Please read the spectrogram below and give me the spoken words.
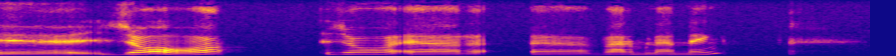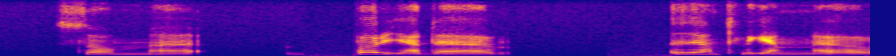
Eh, ja, jag är eh, värmlänning som eh, började egentligen eh,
